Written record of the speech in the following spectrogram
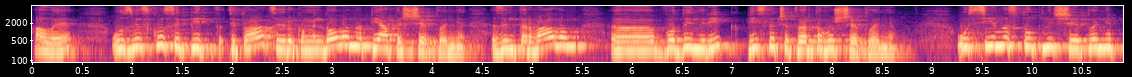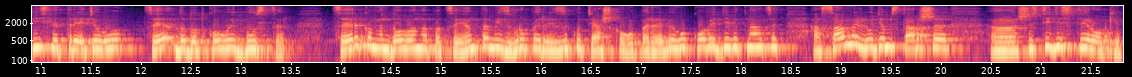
Але у зв'язку з ситуацією рекомендовано п'яте щеплення з інтервалом е, в один рік після четвертого щеплення. Усі наступні щеплення після третього це додатковий бустер. Це рекомендовано пацієнтам із групи ризику тяжкого перебігу COVID-19, а саме людям старше е, 60 років,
